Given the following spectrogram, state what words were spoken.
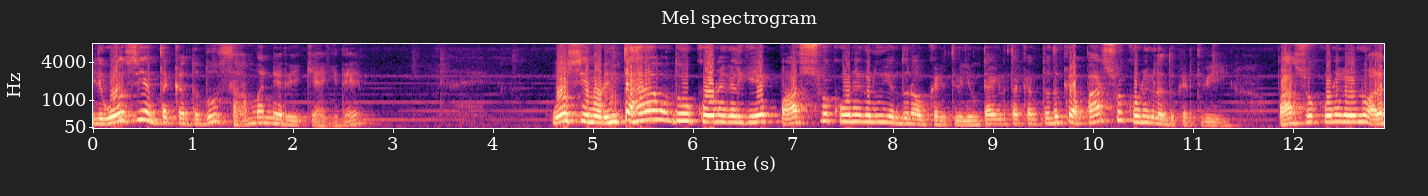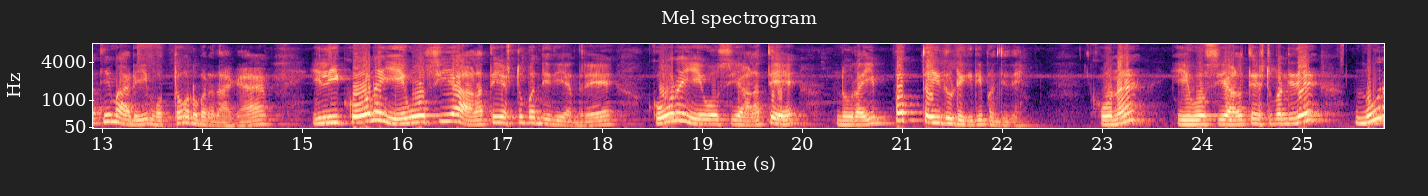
ಇಲ್ಲಿ ಓ ಸಿ ಅಂತಕ್ಕಂಥದ್ದು ಸಾಮಾನ್ಯ ರೇಖೆಯಾಗಿದೆ. ಸಿ ನೋಡಿ ಇಂತಹ ಒಂದು ಕೋನಗಳಿಗೆ ಪಾರ್ಶ್ವ ಕೋನಗಳು ಎಂದು ನಾವು ಕರಿತೀವಿ. ಇಲ್ಲಿ ಉಂಟಾಗಿರ್ತಕ್ಕಂಥದಕ್ಕೆ ಪಾರ್ಶ್ವ ಕೋನಗಳು ಎಂದು ಕರಿತೀವಿ. ಪಾರ್ಶ್ವ ಕೋನಗಳನ್ನು ಅಳತೆ ಮಾಡಿ ಮೊತ್ತವನ್ನು ಬರೆದಾಗ ಇಲ್ಲಿ ಕೋನ ಎ ಒ ಸಿಯ ಅಳತೆ ಎಷ್ಟು ಬಂದಿದೆ ಅಂದರೆ, ಕೋನ ಎ ಒ ಸಿಯ ಅಳತೆ ನೂರ ಇಪ್ಪತ್ತೈದು ಡಿಗ್ರಿ ಬಂದಿದೆ. ಕೋನ ಎ ಒ ಸಿ ಅಳತೆ ಎಷ್ಟು ಬಂದಿದೆ? ನೂರ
